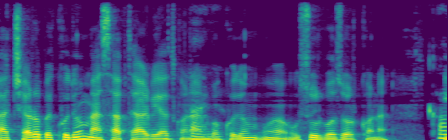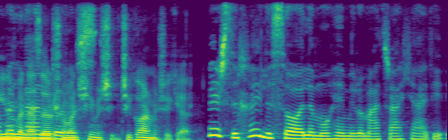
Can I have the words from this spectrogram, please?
بچه رو به کدوم مذهب تربیت کنن با بله. کدوم اصول بزرگ کنن اینو به نظر شما چی میشه؟ چی کار میشه کرد؟ مرسی خیلی سوال مهمی رو مطرح کردی.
